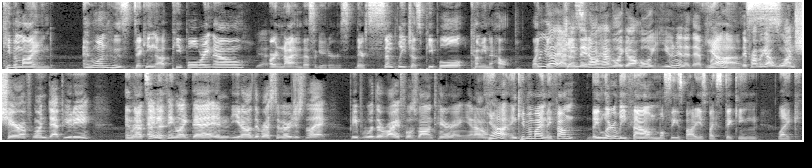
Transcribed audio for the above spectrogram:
keep in mind, everyone who's digging up people right now Yeah. are not investigators. They're simply just people coming to help. Like, Well, yeah, I mean, they don't have like a whole unit at that point. Yeah. they probably got one sheriff, one deputy, and that's it. anything like that, and you know the rest of it are just like people with their rifles volunteering. You know, Yeah, and keep in mind they found they literally found most of these bodies by sticking like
